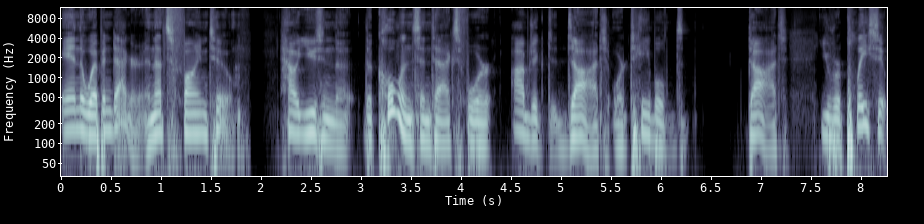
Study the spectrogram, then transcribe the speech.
And the weapon dagger, and that's fine too. How using the, the colon syntax for object dot or table dot, you replace it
